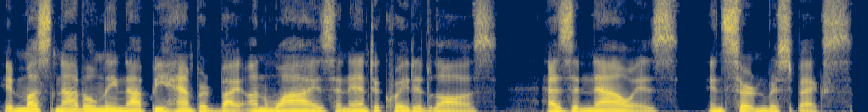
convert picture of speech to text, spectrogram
it must not only not be hampered by unwise and antiquated laws, as it now is, in certain respects,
